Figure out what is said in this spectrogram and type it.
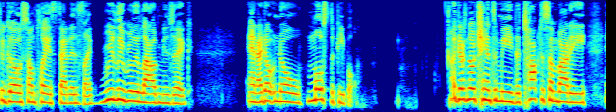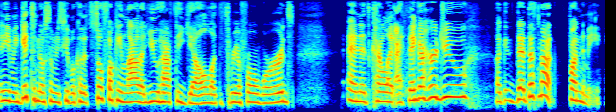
to go someplace that is like really, really loud music and I don't know most of the people. Like there's no chance of me to talk to somebody and even get to know some of these people because it's so fucking loud that you have to yell like the three or four words. And it's kind of like, I think I heard you. Like that, that's not fun to me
